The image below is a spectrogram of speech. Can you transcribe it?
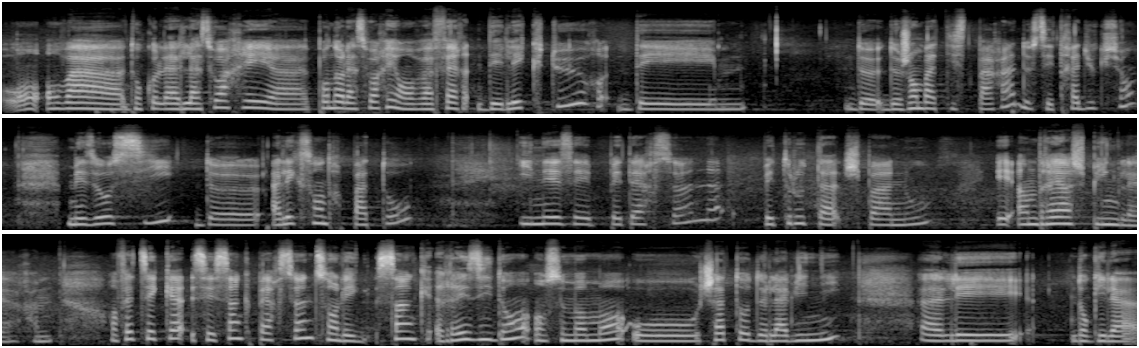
on, va donc euh, pendant la soirée, on va faire des lectures de, Jean-Baptiste Parra, de ses traductions, mais aussi de Alexandre Pato, Inese Peterson, Petruta Spanu et Andrea Spingler. En fait, ces, cinq personnes sont les cinq résidents en ce moment au château de Lavigny. Euh, les, donc il a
